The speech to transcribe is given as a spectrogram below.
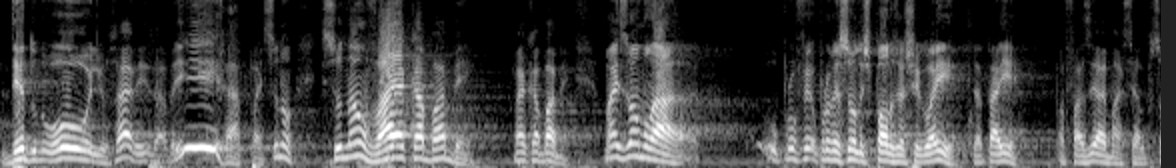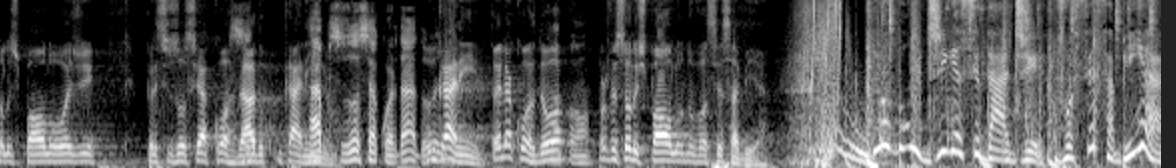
dedo no olho, sabe? Ih, rapaz, isso não, isso não vai acabar bem. Vai acabar bem. Mas vamos lá. O, profe, o professor Luiz Paulo já chegou aí? Já está aí? Para fazer, Marcelo. O professor Luiz Paulo hoje precisou ser acordado Sim. com carinho. Ah, precisou ser acordado? Com hoje? carinho. Então ele acordou. Tá professor Luiz Paulo, no Você Sabia. No Bom Dia Cidade, você sabia?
